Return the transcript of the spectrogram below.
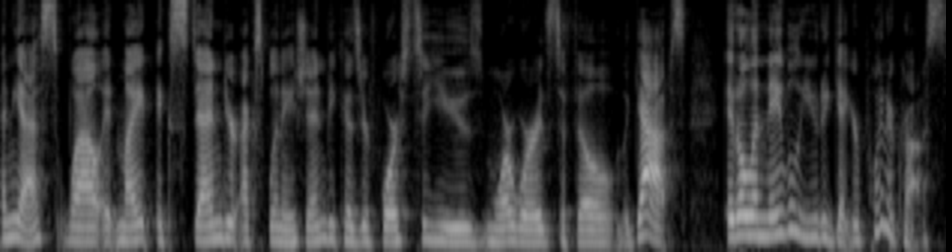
And yes, while it might extend your explanation because you're forced to use more words to fill the gaps, it'll enable you to get your point across.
